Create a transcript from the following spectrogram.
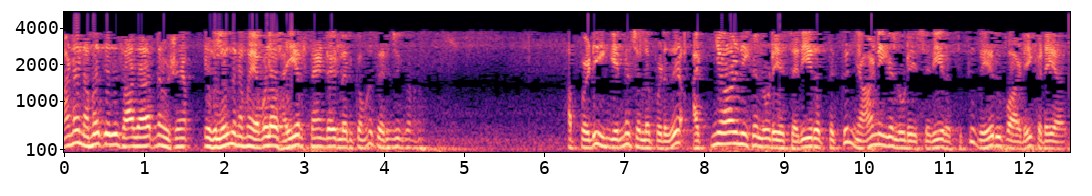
ஆனா நமக்கு இது சாதாரண விஷயம். இதுல இருந்து நம்ம எவ்வளவு ஹையர் ஸ்டாண்டர்ட்ல இருக்கோம்னு தெரிஞ்சுக்கணும். அப்படி இங்க என்ன சொல்லப்படுது? அஜானிகளுடைய சரீரத்துக்கு ஞானிகளுடைய சரீரத்துக்கு வேறுபாடே கிடையாது.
